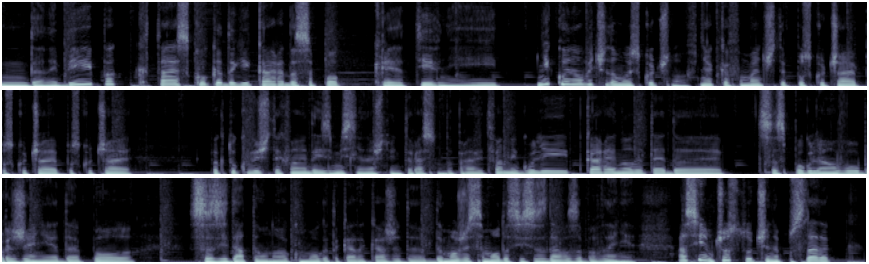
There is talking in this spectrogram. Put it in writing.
Да не би пък тая скука да ги кара да са по-креативни и никой не обича да му е скучно. В някакъв момент ще поскочае, поскочае, поскочае. Пък тук вижте хване да измисли нещо интересно да прави. Това не го ли кара едно дете да е с по-голямо въображение, да е по- съзидателно, ако мога така да кажа, да, да може само да си създава забавление. Аз имам чувство, че напоследък,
